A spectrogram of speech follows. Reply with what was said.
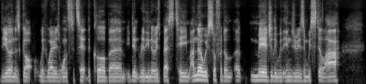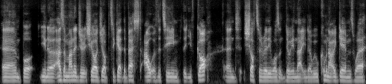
the owner's got with where he wants to take the club. Um, he didn't really know his best team. I know we've suffered a, a majorly with injuries, and we still are. Um, but you know, as a manager, it's your job to get the best out of the team that you've got. And Shota really wasn't doing that. You know, we were coming out of games where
